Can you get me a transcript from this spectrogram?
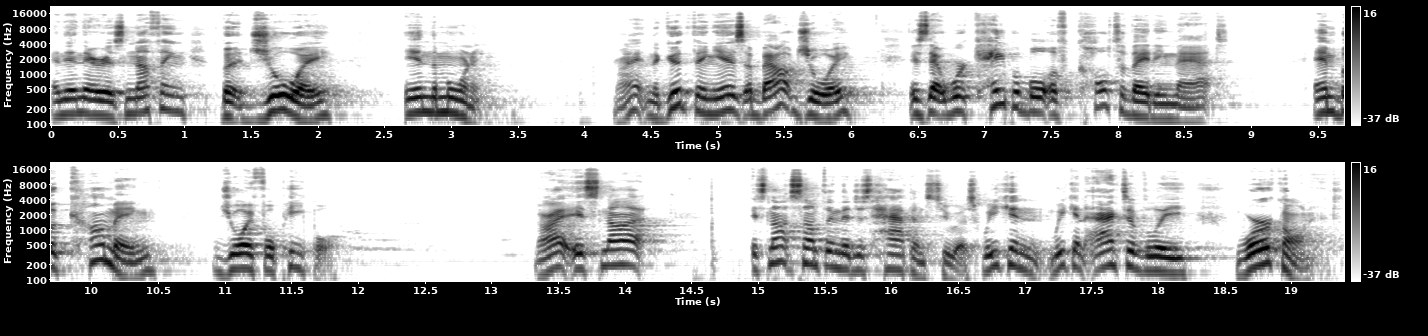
And then there is nothing but joy in the morning. Right? And the good thing is about joy is that we're capable of cultivating that and becoming joyful people. All right? It's not it's not something that just happens to us. We can we can actively work on it.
